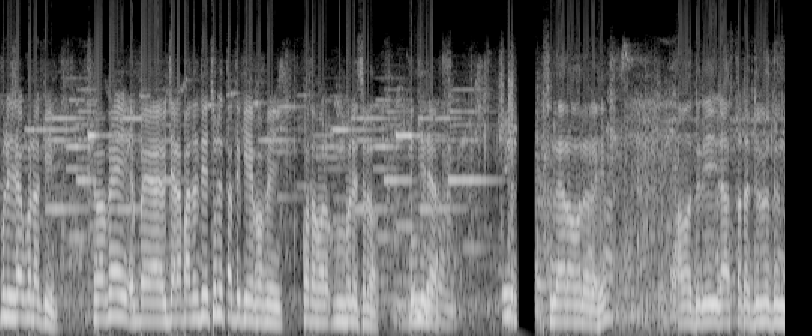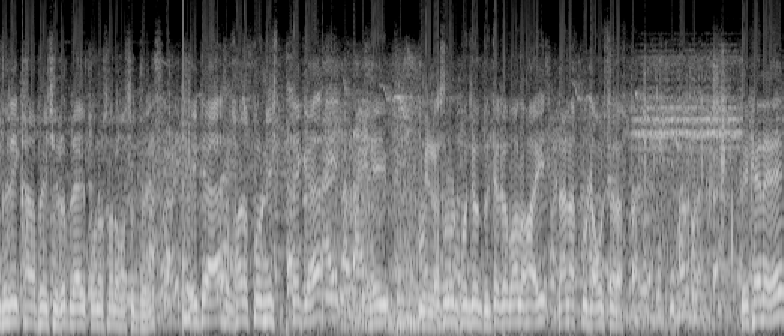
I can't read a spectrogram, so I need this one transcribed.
পুলিশ রাখব নাকি? আহ, যারা বাধা দিয়েছিল তাদেরকে এভাবে কথা বল- বলেছিল ইঞ্জিনিয়ার। রহমানির রহিম। আমাদের এই রাস্তাটা দীর্ঘদিন ধরেই খারাপ হয়েছিল প্রায় পনেরো ষোলো বছর ধরে। এইটা খড়গপুর নিচ থেকে এই রোড পর্যন্ত যাকে বলা হয় নানাকপুর দামস্তের রাস্তা। এখানে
